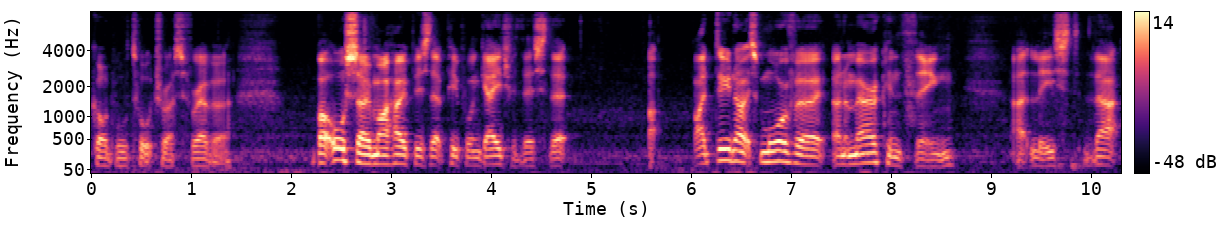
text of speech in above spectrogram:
God will torture us forever. But also, my hope is that people engage with this. That I do know it's more of a an American thing, at least, that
